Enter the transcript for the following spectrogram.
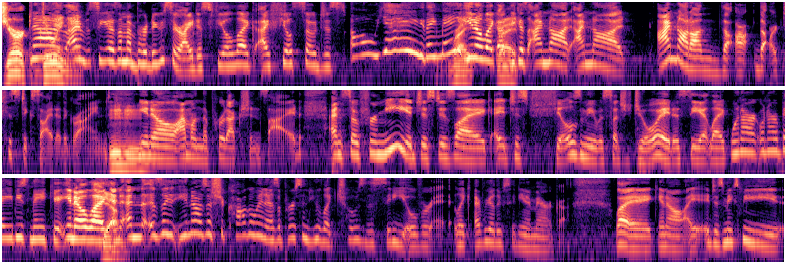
jerk No, doing I'm it. see, as I'm a producer, I just feel like I feel so just oh yay, they made Right, you know like right. because I'm not I'm not. I'm not on the the artistic side of the grind, Mm-hmm. you know. I'm on the production side, and so for me, it just is like it just fills me with such joy to see it. Like when our when our babies make it, you know, like Yeah. and, and as a you know as a Chicagoan, as a person who like chose the city over like every other city in America, like you know, I, it just makes me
